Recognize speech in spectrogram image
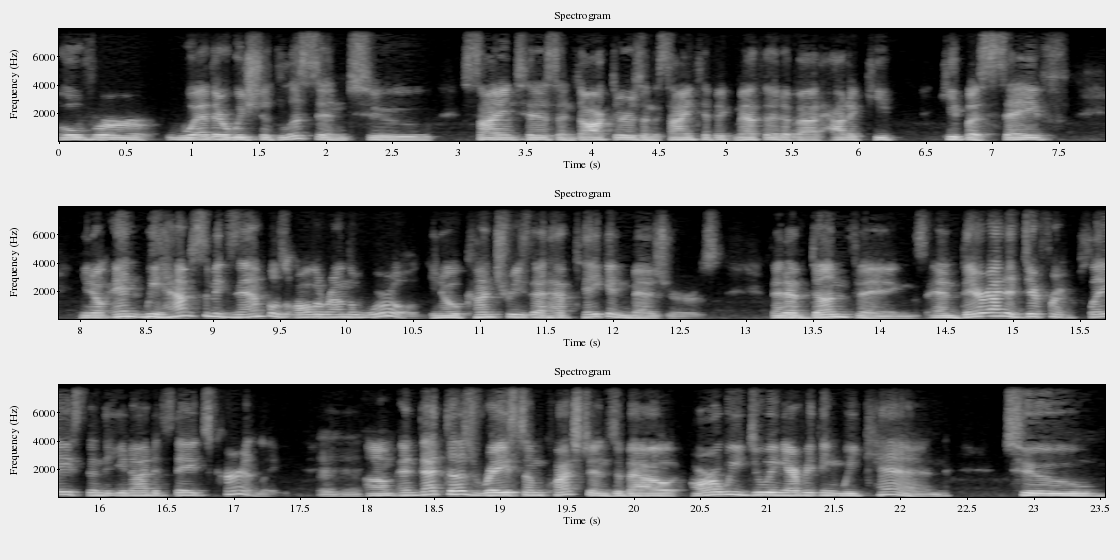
over whether we should listen to scientists and doctors and the scientific method about how to keep keep us safe. You know and we have some examples all around the world you know countries that have taken measures that have done things and they're at a different place than the united states currently. Mm-hmm. um, and that does raise some questions about are we doing everything we can to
